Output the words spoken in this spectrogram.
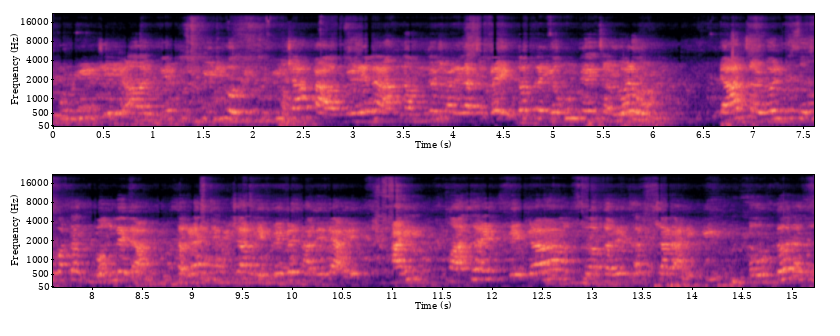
पूर्वीची जी पिढी होती पूर्वीच्या वेळेला आमच्या शाळेला सगळे एकत्र येऊन ते चळवळ होती त्या चळवळीच्या स्वरूपात दुभंगलेल्या सगळ्यांचे विचार वेगवेगळे झालेले आहेत. आणि माझा एक वेगळा तऱ्हेचा विचार आहे की बौद्ध धर्म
